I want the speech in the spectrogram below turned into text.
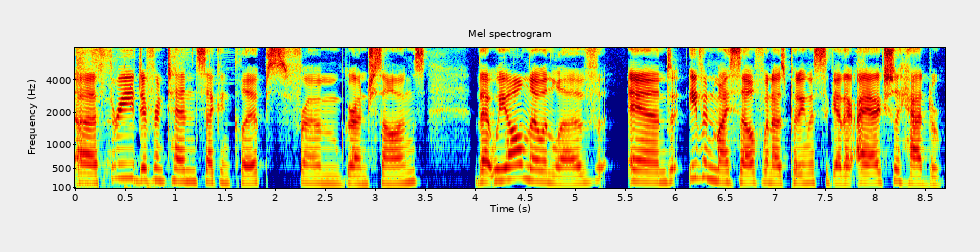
uh, three different 10 second clips from grunge songs that we all know and love. And even myself, when I was putting this together, I actually had to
